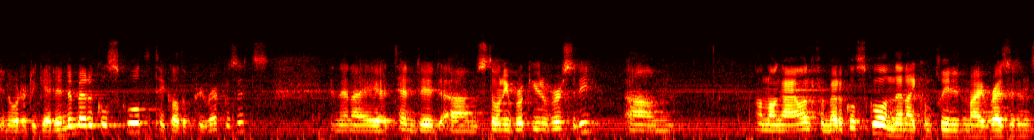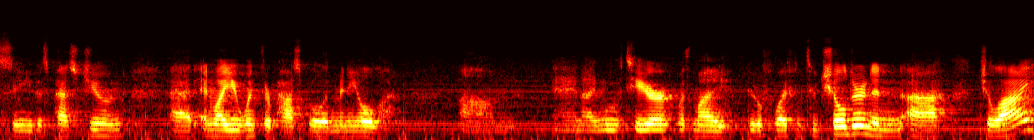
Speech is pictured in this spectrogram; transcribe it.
in order to get into medical school, to take all the prerequisites. And then I attended um, Stony Brook University um, on Long Island for medical school, and then I completed my residency this past June at NYU Winthrop Hospital in Mineola. Um, and I moved here with my beautiful wife and two children in uh, July,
